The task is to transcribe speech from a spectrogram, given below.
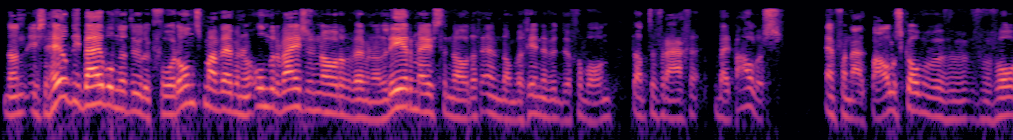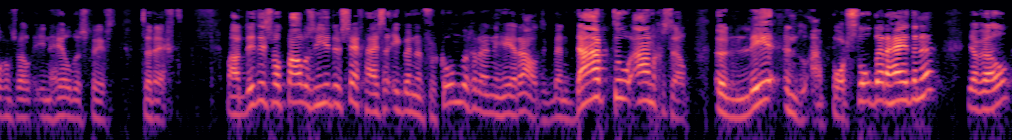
dan is heel die Bijbel natuurlijk voor ons, maar we hebben een onderwijzer nodig, we hebben een leermeester nodig en dan beginnen we er gewoon dat te vragen bij Paulus. En vanuit Paulus komen we vervolgens wel in heel de schrift terecht. Maar dit is wat Paulus hier dus zegt. Hij zegt, ik ben een verkondiger en een heraut. Ik ben daartoe aangesteld. Een, leer, een apostel der heidenen, jawel,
